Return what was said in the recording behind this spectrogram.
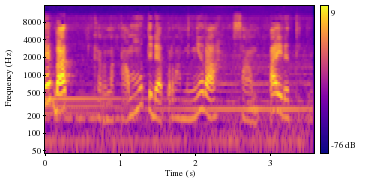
Hebat karena kamu tidak pernah menyerah sampai detik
